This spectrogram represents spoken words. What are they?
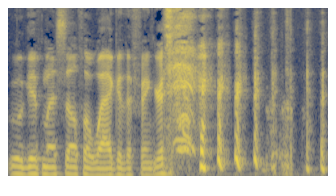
we'll give myself a wag of the finger there.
